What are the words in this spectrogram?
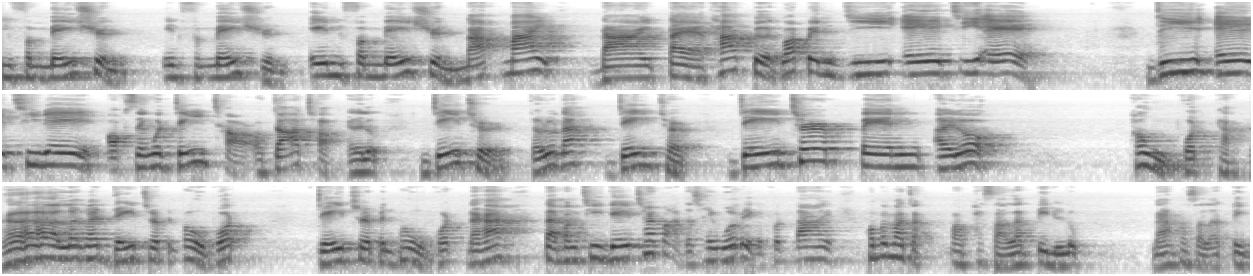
information information information นับไม่ได้ แต่ถ้าเกิดว่าเป็น D A T A D A T A ออกเสียงว่า data or data อะไรลูก data จะรู้นะ data data เป็นอะไรลูก พหูพจน์ค่ะเลิกไหม data เป็นพหูพจน์ data เป็นพหูพจน์นะฮะ แต่บางที data ก็อาจจะใช้ verb เอกพจน์ได้ เพราะมันมาจากภาษาละตินลูกนะ ภาษาละติน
